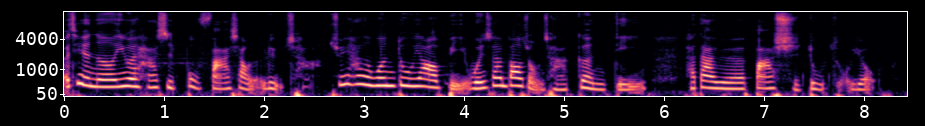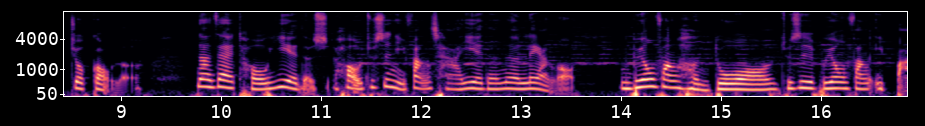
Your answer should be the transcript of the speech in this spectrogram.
而且呢，因为它是不发酵的绿茶，所以它的温度要比文山包种茶更低，它大约八十度左右就够了。那在投叶的时候，就是你放茶叶的那量哦，你不用放很多，就是不用放一把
